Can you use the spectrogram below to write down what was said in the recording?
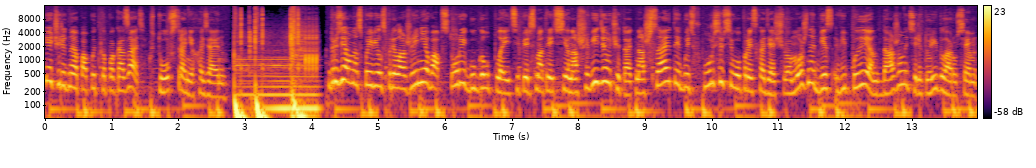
и очередная попытка показать, кто в стране хозяин. Друзья, у нас появилось приложение в App Store и Google Play. Теперь смотреть все наши видео, читать наш сайт и быть в курсе всего происходящего можно без VPN, даже на территории Беларуси.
